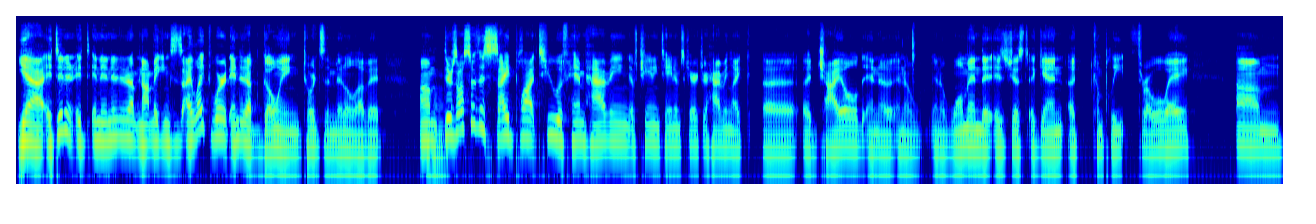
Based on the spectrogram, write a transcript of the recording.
Yeah, it didn't. It, and it ended up not making sense. I liked where it ended up going towards the middle of it. Um, There's also this side plot too of him having of Channing Tatum's character having like a, a child and a and a and a woman that is just again a complete throwaway. Um,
